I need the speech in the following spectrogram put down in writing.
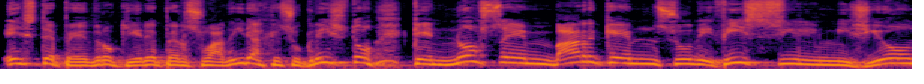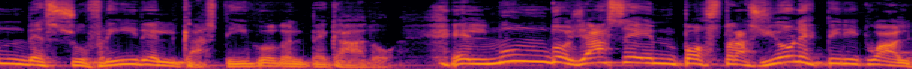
Este Pedro quiere persuadir a Jesucristo que no se embarque en su difícil misión de sufrir el castigo del pecado. El mundo yace en postración espiritual.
